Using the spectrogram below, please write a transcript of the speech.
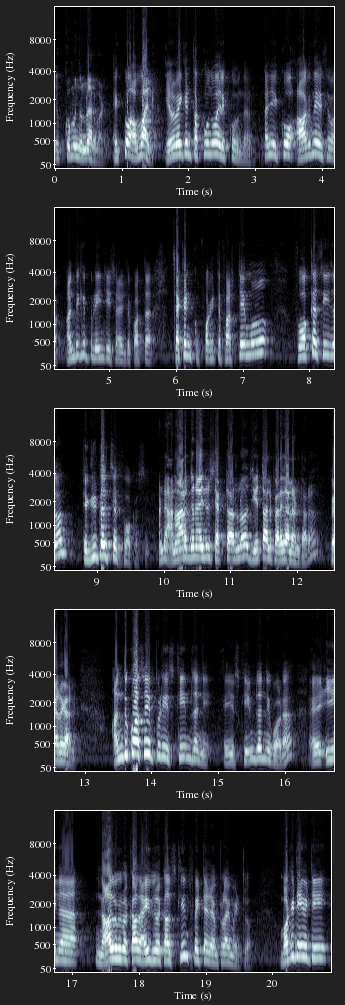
ఎక్కువ మంది ఉన్నారు వాళ్ళు. ఎక్కువ అవ్వాలి. ఇరవై కంటే తక్కువ ఉన్న వాళ్ళు ఎక్కువ ఉన్నారు. అది ఎక్కువ ఆర్గనైజ్ అందుకే ఇప్పుడు ఏం చేశారంటే కొత్త సెకండ్ ఫస్ట్ ఫస్ట్ ఏమో focus is on agriculture focus అంటే అనార్గనైజ్డ్ సెక్టార్లో జీతాలు పెరగాలంటారా? పెరగాలి. అందుకోసం ఇప్పుడు ఈ స్కీమ్స్ అన్ని ఈ స్కీమ్స్ అన్ని కూడా ఈయన నాలుగు రకాల ఐదు రకాల స్కీమ్స్ పెట్టారు ఎంప్లాయ్మెంట్లో ఒకటి ఏమిటి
